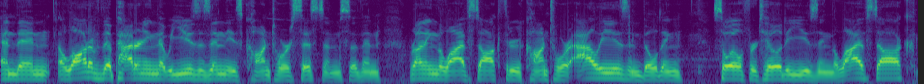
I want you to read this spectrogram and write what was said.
And then a lot of the patterning that we use is in these contour systems. So then running the livestock through contour alleys and building soil fertility using the livestock,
